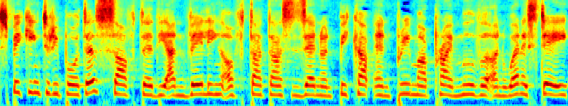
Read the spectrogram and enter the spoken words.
Speaking to reporters after the unveiling of Tata's Xenon pickup and Prima Prime Mover on Wednesday,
